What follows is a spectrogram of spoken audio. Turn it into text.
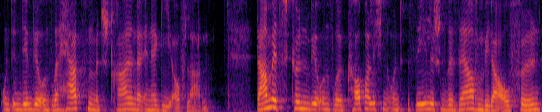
und indem wir unsere Herzen mit strahlender Energie aufladen. Damit können wir unsere körperlichen und seelischen Reserven wieder auffüllen,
